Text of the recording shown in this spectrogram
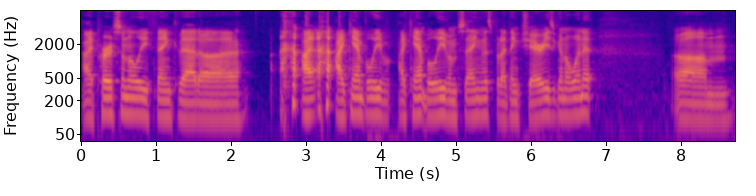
I personally think that uh, I I can't believe I can't believe I'm saying this, but I think Cherry's gonna win it. Um,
